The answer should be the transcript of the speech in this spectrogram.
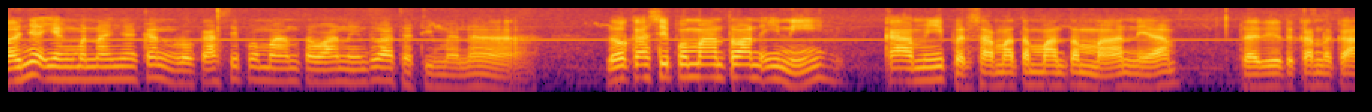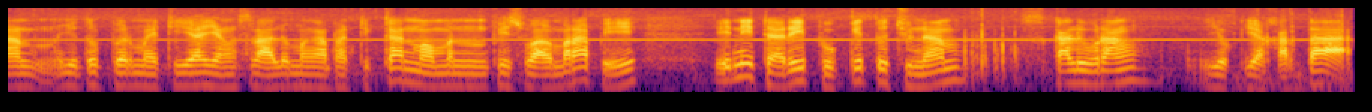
banyak yang menanyakan lokasi pemantauan itu ada di mana lokasi pemantauan ini kami bersama teman-teman ya dari rekan-rekan youtuber media yang selalu mengabadikan momen visual Merapi ini dari Bukit 76 Kaliurang Yogyakarta.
